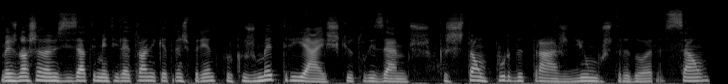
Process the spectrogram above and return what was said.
Mas nós chamamos exatamente eletrónica transparente porque os materiais que utilizamos, que estão por detrás de um mostrador, são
